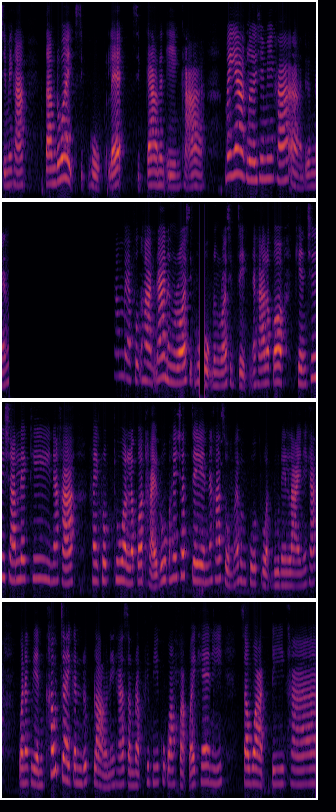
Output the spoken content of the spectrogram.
ใช่ไหมคะ ตามด้วยสิบหกและสิบเก้านั่นเองค่ะ ไม่ยากเลยใช่ไหมคะ อ่าดังนั้นทำแบบฝึกหัดหน้า 116 117 นะคะ แล้วก็เขียนชื่อชั้นเลขที่นะคะ ให้ครบถ้วนแล้วก็ถ่ายรูปให้ชัดเจนนะคะ ส่งให้คุณครูตรวจดูในไลน์นะคะว่านักเรียนเข้าใจกันหรือเปล่านะคะสำหรับคลิปนี้ครูกวางฝากไว้แค่นี้ สวัสดีค่ะ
